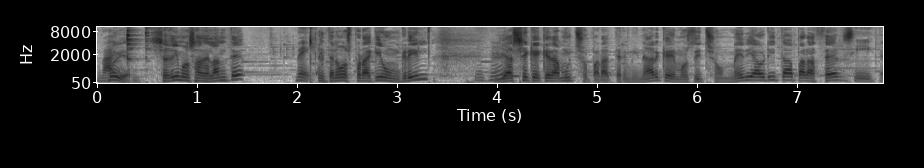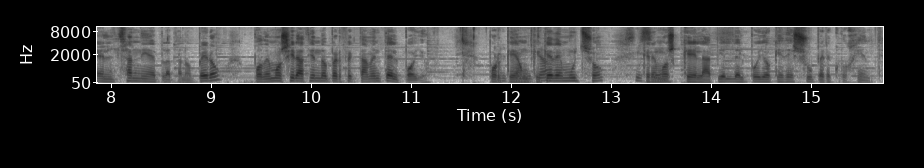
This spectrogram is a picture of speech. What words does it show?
Vale. Muy bien, seguimos adelante. Venga. Y tenemos por aquí un grill. Ya sé que queda mucho para terminar, que hemos dicho media horita para hacer Sí. el chutney de plátano, pero podemos ir haciendo perfectamente el pollo. Porque aunque quede mucho, Sí, queremos que la piel del pollo quede súper crujiente.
